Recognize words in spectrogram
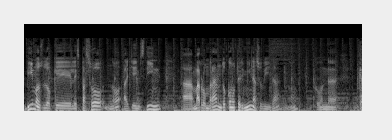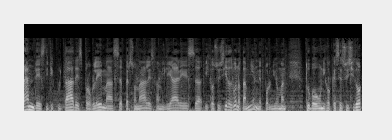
Vimos lo que les pasó ¿no? a James Dean, a Marlon Brando, cómo termina su vida, ¿no? con grandes dificultades, problemas eh, personales, familiares, eh, hijos suicidas. Bueno, también Paul Newman tuvo un hijo que se suicidó,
